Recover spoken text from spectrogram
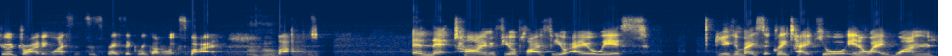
your driving license is basically going to expire. Mm-hmm. But in that time, if you apply for your AOS, you can basically take your NOA 1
